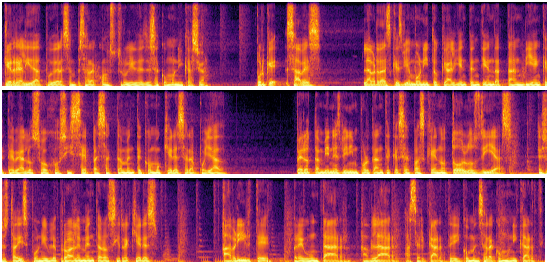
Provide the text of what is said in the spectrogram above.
¿Qué realidad pudieras empezar a construir desde esa comunicación? Porque, ¿sabes? La verdad es que es bien bonito que alguien te entienda tan bien que te vea los ojos y sepa exactamente cómo quieres ser apoyado. Pero también es bien importante que sepas que no todos los días eso está disponible. Probablemente ahora sí requieres abrirte, preguntar, hablar, acercarte y comenzar a comunicarte.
